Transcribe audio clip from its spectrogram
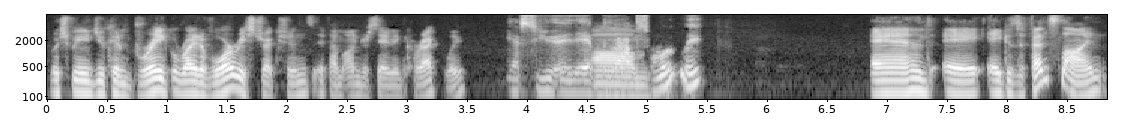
which means you can break right of war restrictions, if I'm understanding correctly. Yes, you um, absolutely. And a Aegis defense line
